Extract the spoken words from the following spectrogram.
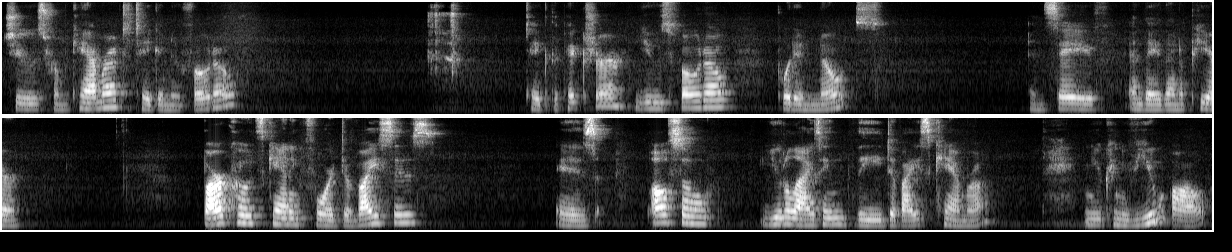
Choose from Camera to take a new photo take the picture, use photo, put in notes, and save, and they then appear. Barcode scanning for devices is also utilizing the device camera. And you can view all.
